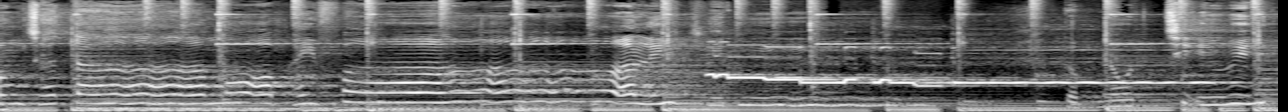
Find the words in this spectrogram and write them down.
วงชะตามอบให้ฟ้าลิขิตกำหนดชีวิต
